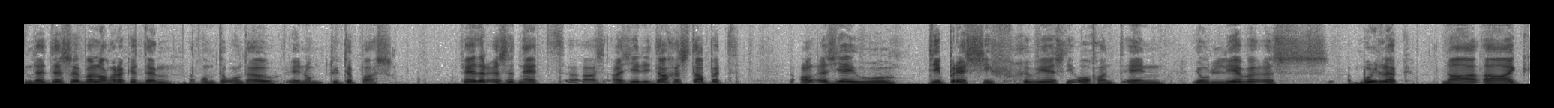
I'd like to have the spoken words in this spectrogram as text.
En dit dis 'n belangrike ding om te onthou en om toe te pas. Verder is dit net as as jy die dag gestap het, al is jy hoe depressief gewees die oggend en jou lewe is moeilik na 'n hike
